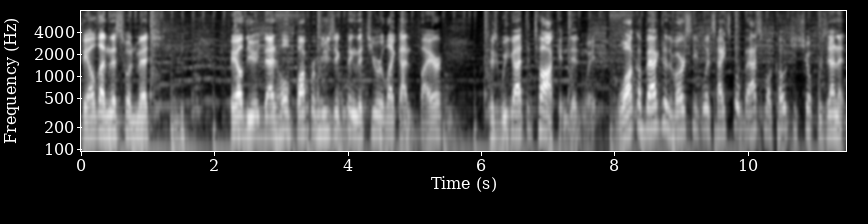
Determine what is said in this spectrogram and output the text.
Failed on this one, Mitch. Failed you that whole bumper music thing that you were like on fire because we got to talking, didn't we? Welcome back to the Varsity Blitz High School Basketball Coaches Show presented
